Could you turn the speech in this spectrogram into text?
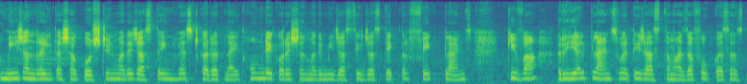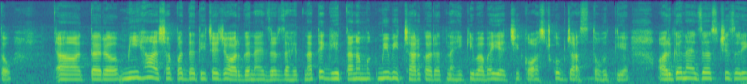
मी जनरली तशा गोष्टींमध्ये जास्त इन्व्हेस्ट करत नाहीत. होम डेकोरेशनमध्ये मी जास्तीत जास्त एकतर फेक प्लांट्स किंवा रिअल प्लांट्सवरती जास्त माझा फोकस असतो. तर मी ह्या अशा पद्धतीचे जे ऑर्गनायझर्स आहेत ना ते घेताना मग मी विचार करत नाही की बाबा याची कॉस्ट खूप जास्त होती आहे ऑर्गनायझर्सची जरी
